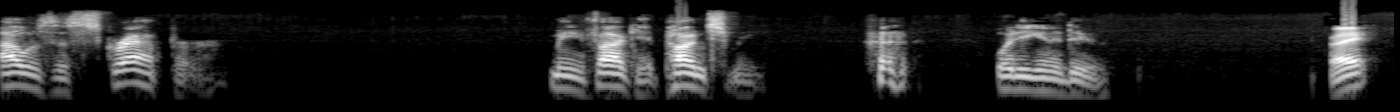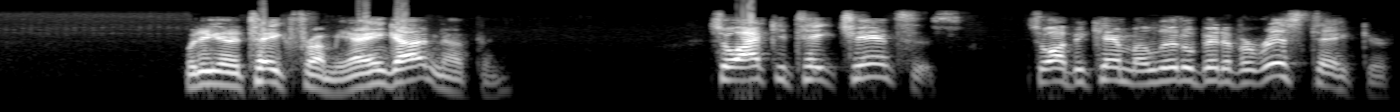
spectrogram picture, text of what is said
I was a scrapper. I mean, fuck it, punch me. what are you going to do? Right? What are you going to take from me? I ain't got nothing. So I could take chances. So I became a little bit of a risk taker.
